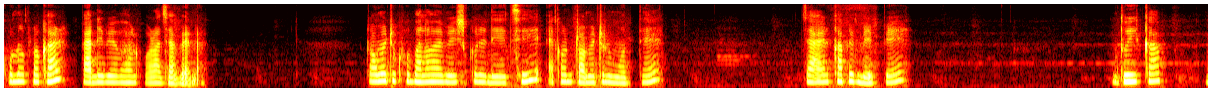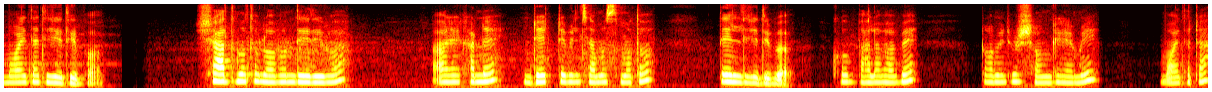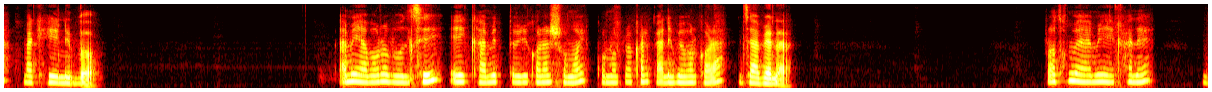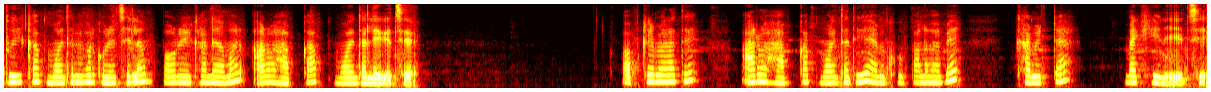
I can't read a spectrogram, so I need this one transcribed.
কোনো প্রকার পানি ব্যবহার করা যাবে না। টমেটো খুব ভালোভাবে মেশ করে নিয়েছি। এখন টমেটোর মধ্যে চায়ের কাপে মেপে দুই কাপ ময়দা দিয়ে দিব। স্বাদ মতো লবণ দিয়ে দিব। আর এখানে দেড় টেবিল চামচ মতো তেল দিয়ে দিব। খুব ভালোভাবে টমেটোর সঙ্গে আমি ময়দাটা মাখিয়ে নেব। আমি আবারও বলছি, এই খামির তৈরি করার সময় কোনো প্রকার পানি ব্যবহার করা যাবে না। প্রথমে আমি এখানে দুই কাপ ময়দা ব্যবহার করেছিলাম, পরে এখানে আমার আরও হাফ কাপ ময়দা লেগেছে। অফ ক্যামেরাতে আরও হাফ কাপ ময়দা দিয়ে আমি খুব ভালোভাবে খামিরটা মাখিয়ে নিয়েছি।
